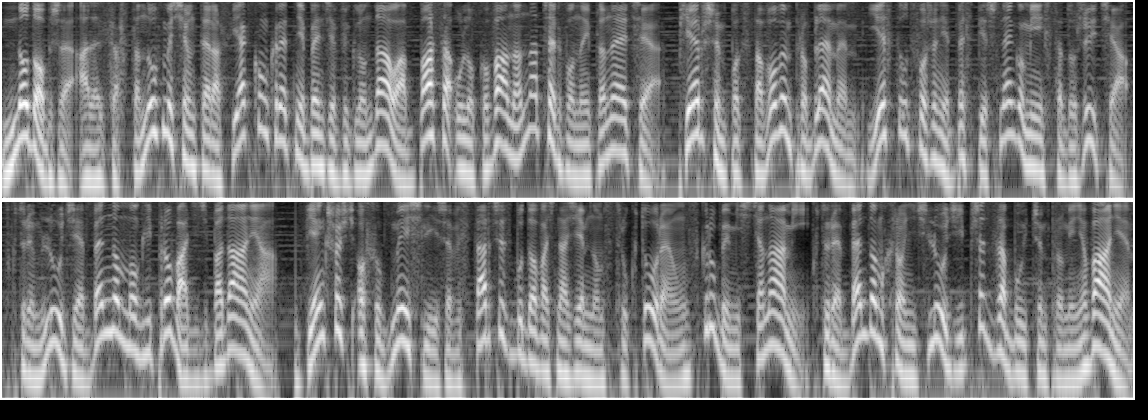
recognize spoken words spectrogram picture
No dobrze, ale zastanówmy się teraz jak konkretnie będzie wyglądała baza ulokowana na czerwonej planecie. Pierwszym podstawowym problemem jest utworzenie bezpiecznego miejsca do życia, w którym ludzie będą mogli prowadzić badania. Większość osób myśli, że wystarczy zbudować naziemną strukturę z grubymi ścianami, które będą chronić ludzi przed zabójczym promieniowaniem.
